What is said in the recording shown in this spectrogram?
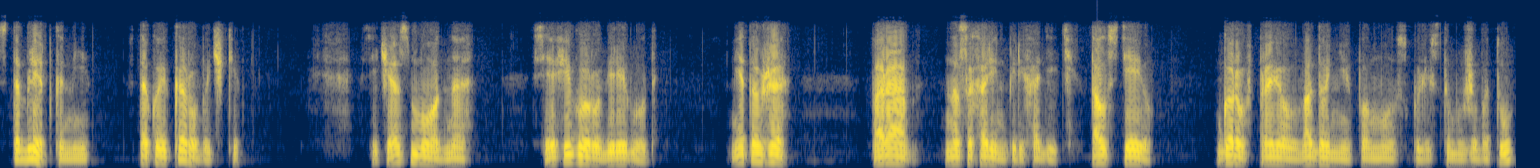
с таблетками в такой коробочке. Сейчас модно, все фигуру берегут. Мне тоже пора на сахарин переходить. Толстею. Горов провел ладонью по мускулистому животу.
